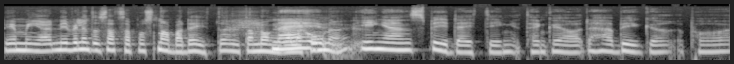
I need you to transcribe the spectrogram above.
Det är mer, ni vill inte satsa på snabba dejter utan långa Nej, relationer? Nej, ingen speed dating tänker jag. Det här bygger på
